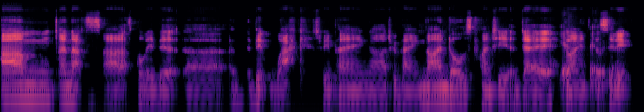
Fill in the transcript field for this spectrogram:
um, and that's uh, that's probably a bit uh, a, a, bit whack to be paying uh, to be paying nine dollars twenty a day yeah, going into the city.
